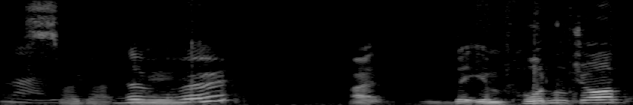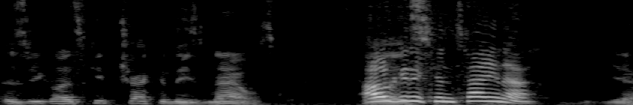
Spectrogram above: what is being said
man. So dark. The yeah. roof? Alright, the important job is you guys keep track of these nails. I'll get a container. Yeah.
